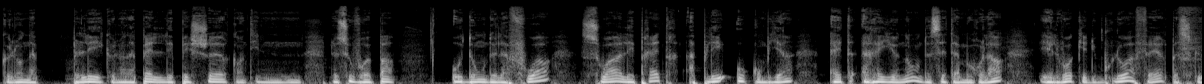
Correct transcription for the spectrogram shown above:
que l'on appelait, que l'on appelle les pécheurs quand ils ne s'ouvrent pas au don de la foi, soit les prêtres appelés ô combien à être rayonnants de cet amour-là, et elle voit qu'il y a du boulot à faire parce que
